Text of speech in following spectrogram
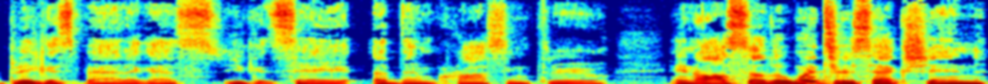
biggest bad, I guess you could say, of them crossing through, and also the winter section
